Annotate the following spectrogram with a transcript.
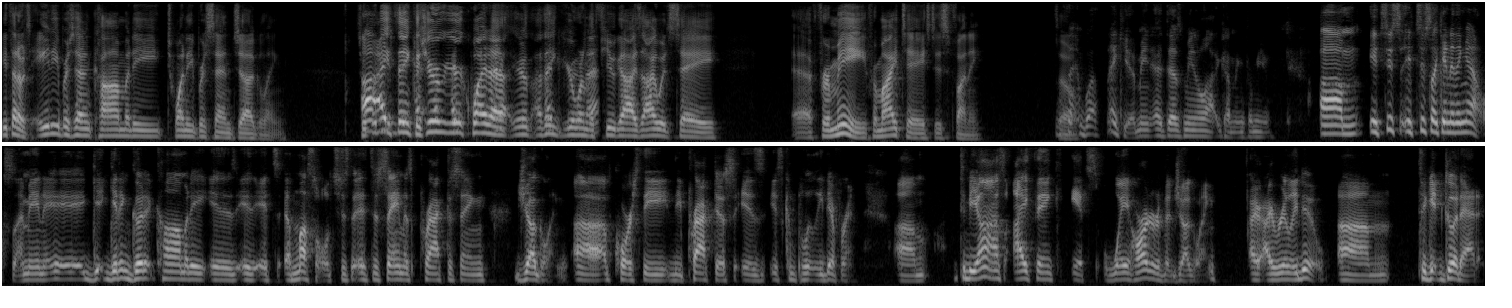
he thought it was eighty percent comedy, twenty percent juggling. So what do you I- think? Because you're you're quite a. You're, I think you're one of the few guys I would say, uh, for me, for my taste, is funny. Well, So well, thank you. I mean, it does mean a lot coming from you. Um, it's just it's just like anything else. I mean, get- getting good at comedy is it, it's a muscle. It's just it's the same as practicing juggling. Uh, of course, the the practice is is completely different. Um, to be honest, I think it's way harder than juggling. I, I really do. Um, to get good at it.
